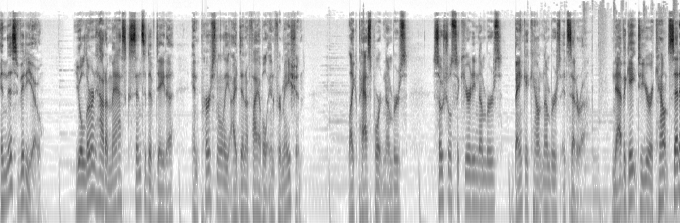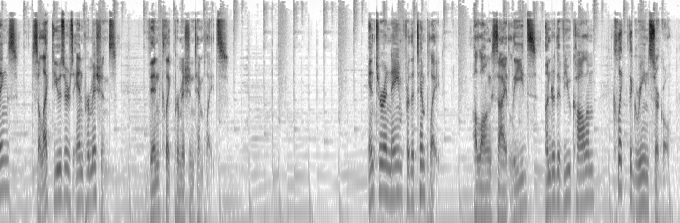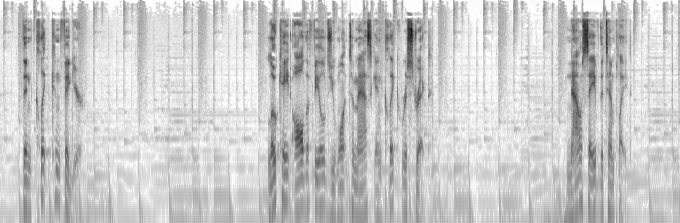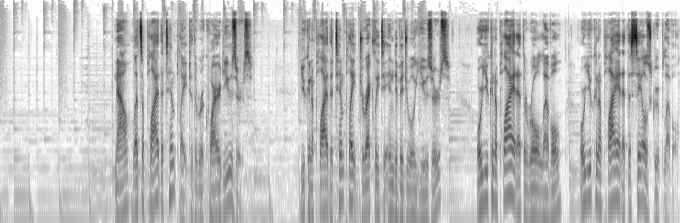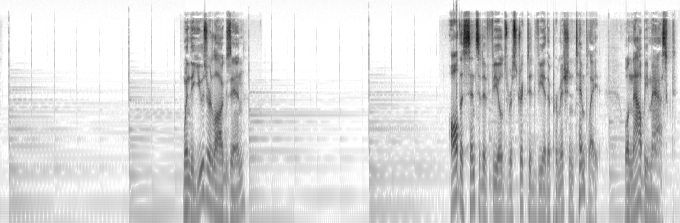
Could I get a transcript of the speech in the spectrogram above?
In this video, you'll learn how to mask sensitive data and personally identifiable information, like passport numbers, social security numbers, bank account numbers, etc. Navigate to your account settings, select users and permissions, then click Permission Templates. Enter a name for the template. Alongside Leads, under the View column, click the green circle, then click Configure. Locate all the fields you want to mask and click Restrict. Now save the template. Now let's apply the template to the required users. You can apply the template directly to individual users, or you can apply it at the role level, or you can apply it at the sales group level. When the user logs in, all the sensitive fields restricted via the permission template will now be masked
